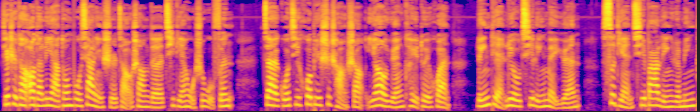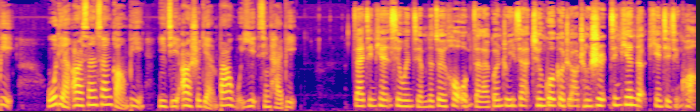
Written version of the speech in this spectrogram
截止到澳大利亚东部夏令时早上的七点五十五分，在国际货币市场上，一澳元可以兑换零点六七零美元，四点七八零人民币，五点二三三港币以及二十点八五一新台币。在今天新闻节目的最后，我们再来关注一下全国各主要城市今天的天气情况。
